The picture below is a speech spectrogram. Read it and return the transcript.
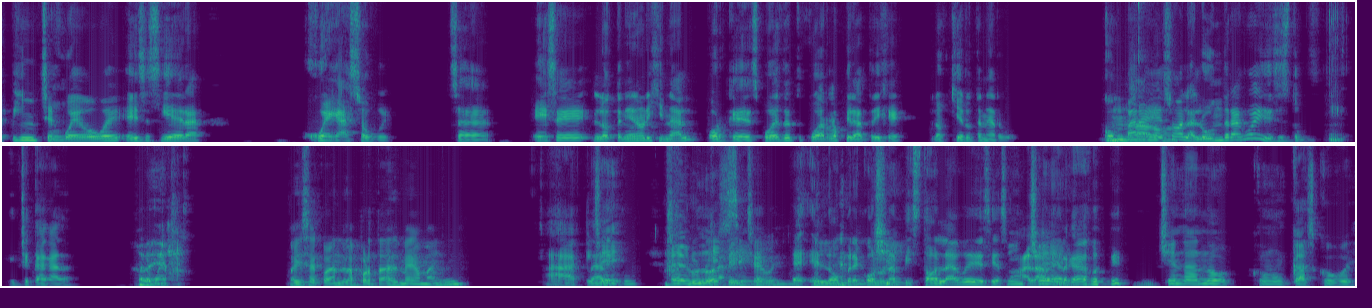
pinche mm. juego, güey, ese sí era juegazo, güey. O sea, ese lo tenía en original porque después de jugarlo pirata dije, lo quiero tener, güey. Compara eso a la Lundra, güey, y dices tú, pinche cagada. A ver. Oye, ¿se acuerdan de la portada del Mega Man, güey? Ah, claro. El uno sí. Eh, el hombre con una pistola, güey, decías, a la verga, güey. Chenano con un casco, güey.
